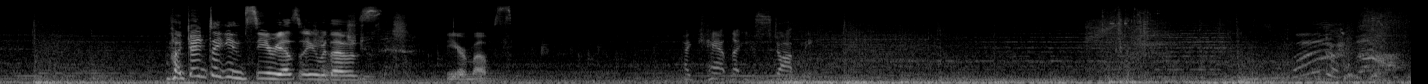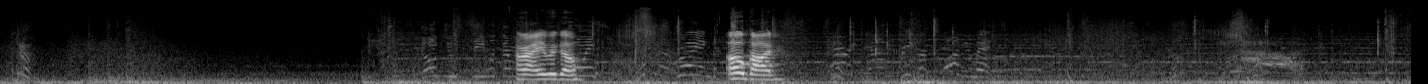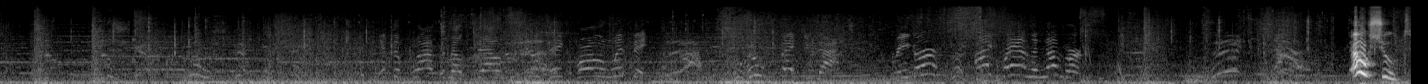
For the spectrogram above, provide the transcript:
I can't take him seriously with Let's those earmuffs. I can't let you stop me. See what they're All right, here we go. Oh god. Oh down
